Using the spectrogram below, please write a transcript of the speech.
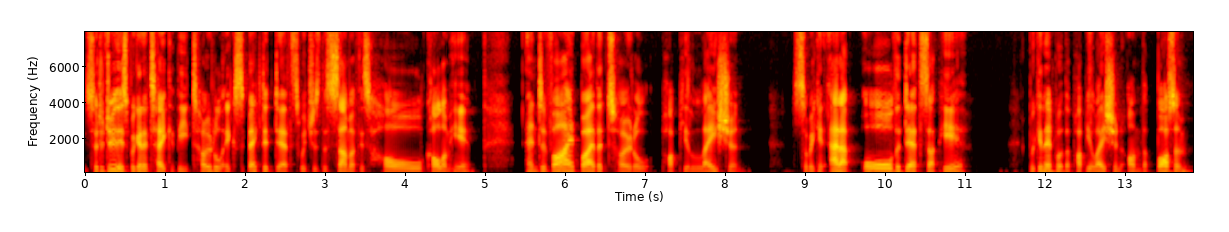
So to do this, we're going to take the total expected deaths, which is the sum of this whole column here, and divide by the total population. So we can add up all the deaths up here. We can then put the population on the bottom.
